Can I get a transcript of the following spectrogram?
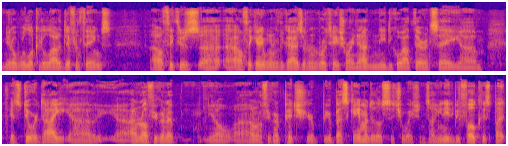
you know, we'll look at a lot of different things. I don't think there's, uh, I don't think any one of the guys that are in rotation right now need to go out there and say, um, it's do or die. Uh, I don't know if you're going to, you know, uh, I don't know if you're going to pitch your, your best game under those situations. Uh, you need to be focused, but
